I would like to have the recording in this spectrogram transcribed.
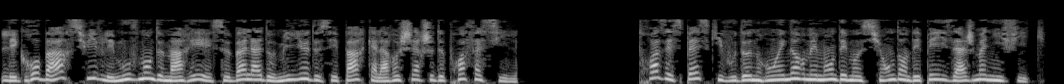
Les gros bars suivent les mouvements de marée et se baladent au milieu de ces parcs à la recherche de proies faciles. Trois espèces qui vous donneront énormément d'émotions dans des paysages magnifiques.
